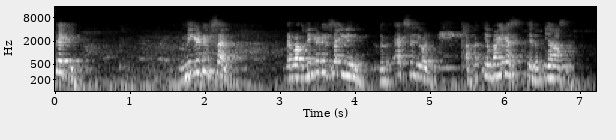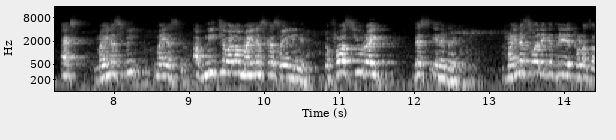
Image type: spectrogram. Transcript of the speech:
taking negative sign जब आप निगेटिव साइन लेंगे तो देखो एक्स आपका ये माइनस यहाँ से। X minus P minus Q अब नीचे वाला माइनस का साइन लेंगे। तो first you write this in a bracket minus वाले के लिए थोड़ा सा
